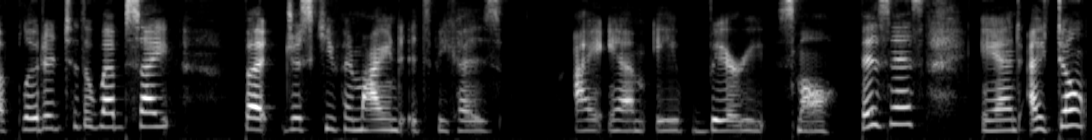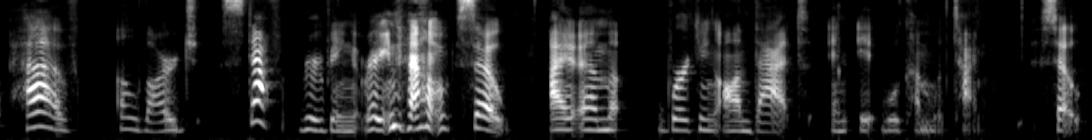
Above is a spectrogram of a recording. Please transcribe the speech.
uploaded to the website, but just keep in mind it's because I am a very small business and I don't have a large staff grouping right now. So I am working on that and it will come with time. So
